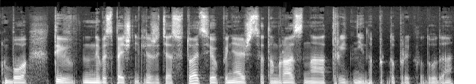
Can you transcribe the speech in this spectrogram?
Або ти в небезпечній для життя ситуації опиняєшся там раз на три дні, до прикладу. Да?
